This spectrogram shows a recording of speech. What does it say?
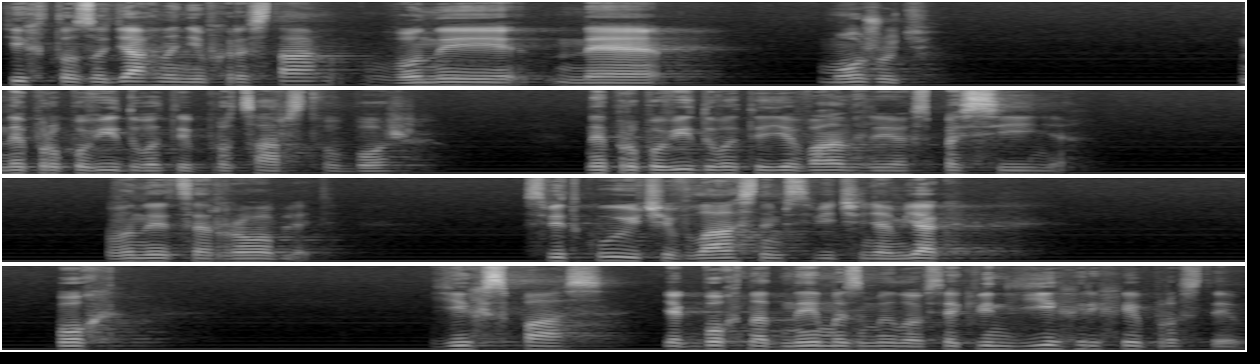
ті, хто зодягнені в Христа, вони не можуть не проповідувати про Царство Боже, не проповідувати Євангелія, спасіння. Вони це роблять, свідкуючи власним свідченням, як Бог їх спас, як Бог над ними змилувався, як Він їх гріхи простив,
